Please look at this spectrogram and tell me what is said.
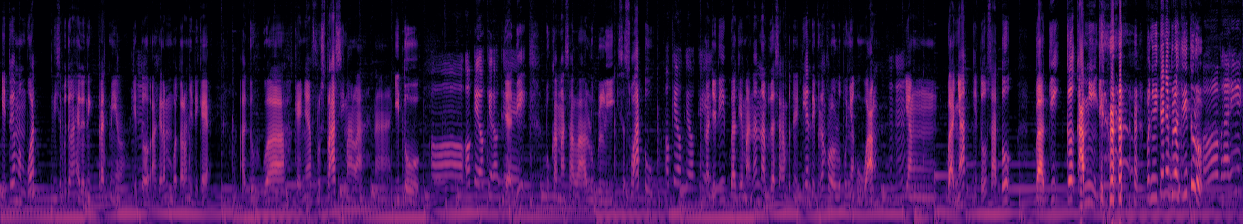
Itu yang membuat disebut dengan hedonic treadmill gitu akhirnya membuat orang jadi kayak aduh gua kayaknya frustrasi malah nah itu Oh, oke oke oke. jadi bukan masalah lu beli sesuatu Oke oke oke. nah jadi bagaimana nah berdasarkan penelitian dia bilang kalau lu punya uang Mm-mm. yang banyak gitu satu bagi ke kami gitu. penelitiannya bilang gitu loh Oh baik.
